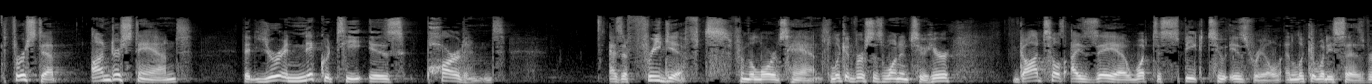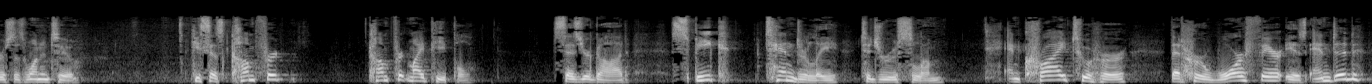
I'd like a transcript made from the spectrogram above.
first step, understand that your iniquity is pardoned as a free gift from the Lord's hand. Look at verses 1 and 2. Here, God tells Isaiah what to speak to Israel, and look at what he says, verses 1 and 2. He says, Comfort, comfort my people, says your God. Speak tenderly to Jerusalem, and cry to her that her warfare is ended.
